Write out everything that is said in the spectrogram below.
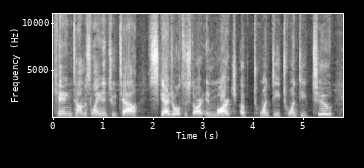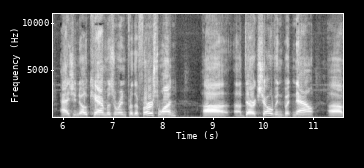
Kueng, Thomas Lane, and Tou Thao, scheduled to start in March of 2022. As you know, cameras were in for the first one uh, of Derek Chauvin, but now uh,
